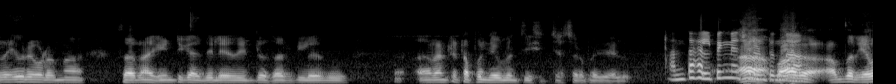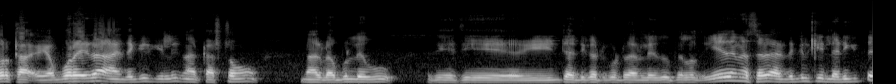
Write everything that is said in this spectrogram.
డ్రైవర్ ఎవడన్నా సార్ నాకు ఇంటికి అది లేదు ఇంట్లో సరుకు లేదు అని అంటే టప్పని జేబులో తీసి ఇచ్చేస్తాడు పదివేలు. అంత హెల్పింగ్ బాగా. అందరు ఎవరు ఎవరైనా ఆయన దగ్గరికి వెళ్ళి నాకు కష్టం నాకు డబ్బులు లేవు ఇంటి అద్దె కట్టుకుంటాను లేదు పిల్లలు ఏదైనా సరే ఆయన దగ్గరికి వెళ్ళి అడిగితే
